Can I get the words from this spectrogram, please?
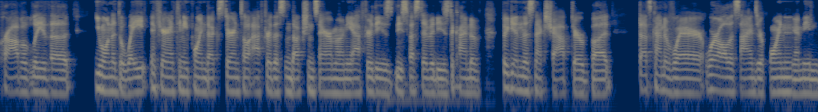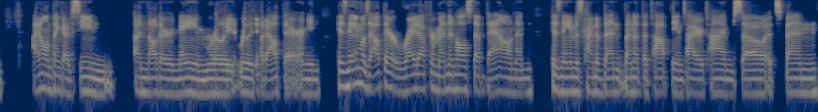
probably the you wanted to wait if you're Anthony Poindexter until after this induction ceremony, after these these festivities to kind of begin this next chapter. But that's kind of where where all the signs are pointing. I mean, I don't think I've seen another name really really put out there. I mean, his name was out there right after Mendenhall stepped down, and his name has kind of been been at the top the entire time. So it's been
